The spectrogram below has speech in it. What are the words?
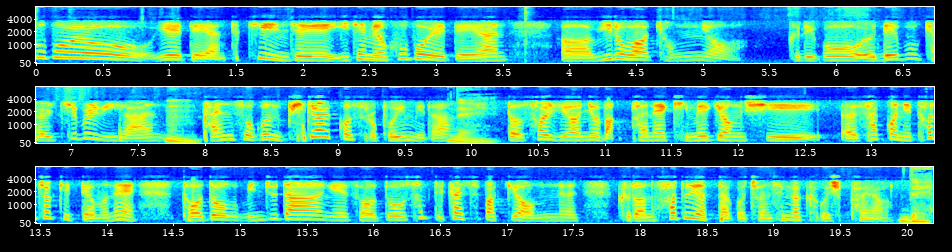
후보에 대한 특히 이제 이재명 후보에 대한 어, 위로와 격려 그리고 내부 결집을 위한 음. 단속은 필요할 것으로 보입니다. 네. 또설 연휴 막판에 김혜경 씨 어, 사건이 터졌기 때문에 더더욱 민주당에서도 선택할 수밖에 없는 그런 화두였다고 전 생각하고 싶어요. 네,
